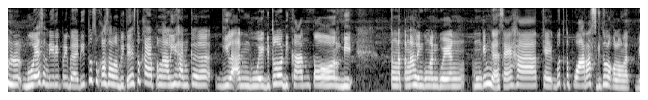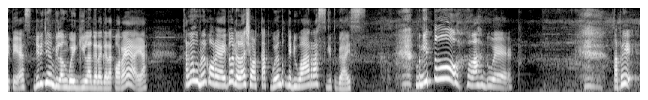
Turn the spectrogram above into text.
menurut gue sendiri pribadi tuh suka sama BTS tuh kayak pengalihan ke gilaan gue gitu loh di kantor di tengah-tengah lingkungan gue yang mungkin nggak sehat. Kayak gue tetap waras gitu loh kalau ngeliat BTS jadi jangan bilang gue gila gara-gara Korea ya. Karena sebenarnya Korea itu adalah shortcut gue untuk jadi waras gitu guys. Begitu lah gue. Tapi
